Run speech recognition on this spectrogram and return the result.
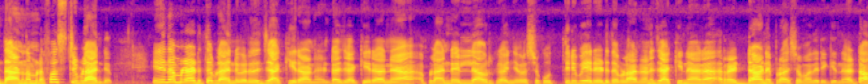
ഇതാണ് നമ്മുടെ ഫസ്റ്റ് പ്ലാന്റ് ഇനി നമ്മുടെ അടുത്ത പ്ലാന്റ് വരുന്നത് ജാക്കീറാണ് കേട്ടോ. ജാക്കീറാന പ്ലാന്റ് എല്ലാവർക്കും കഴിഞ്ഞ. പ്രാവശ്യം ഒത്തിരി പേര് എടുത്ത പ്ലാന്റാണ് ജാക്കീരാന റെഡാണ് ഇപ്രാവശ്യം വന്നിരിക്കുന്നത് കേട്ടോ.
